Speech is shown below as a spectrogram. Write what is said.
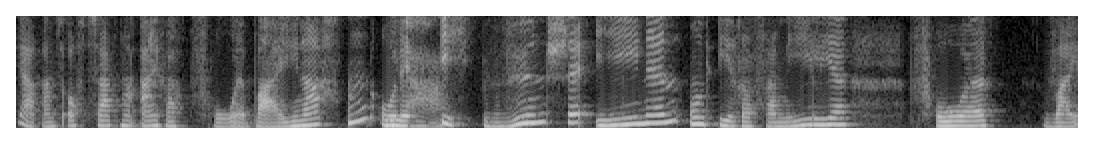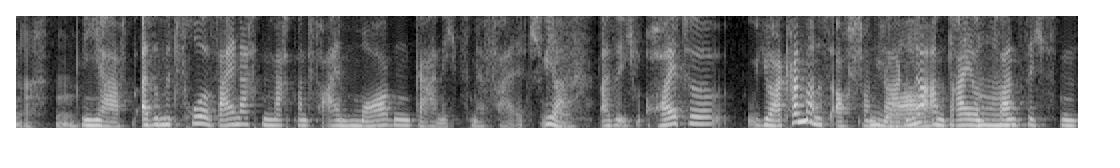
Ja, ganz oft sagt man einfach frohe Weihnachten oder ja. ich wünsche Ihnen und Ihrer Familie frohe Weihnachten. Ja, also mit frohe Weihnachten macht man vor allem morgen gar nichts mehr falsch. Ja. Also ich heute ja, kann man es auch schon ja. sagen, ne? am 23. Mhm.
